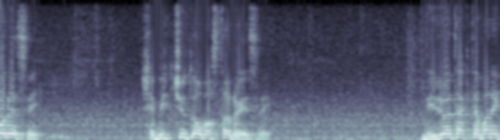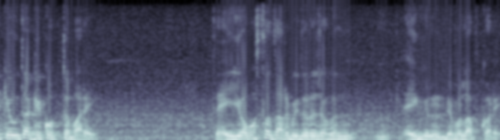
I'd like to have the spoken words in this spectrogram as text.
করেছে। সে বিচ্যুত অবস্থা রয়েছে। নিজেও থাকতে পারে কেউ তাকে করতে পারে। তো এই অবস্থা তার ভিতরে যখন এইগুলো ডেভেলপ করে।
